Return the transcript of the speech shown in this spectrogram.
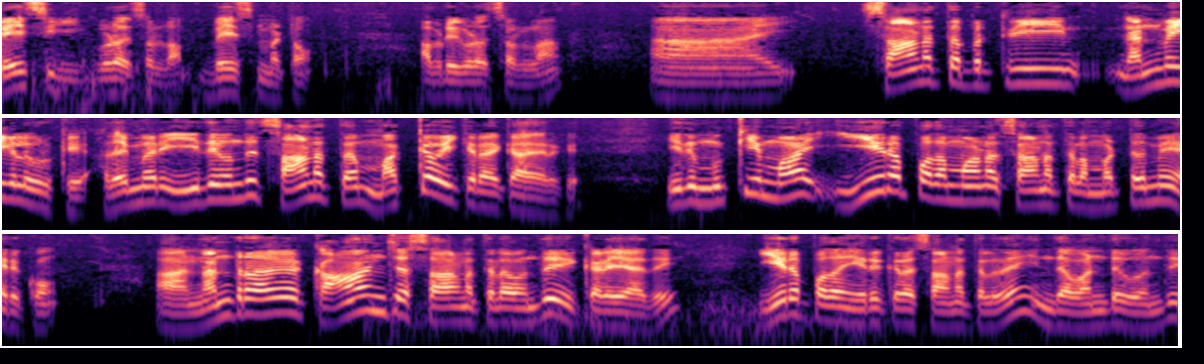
பேசிக் கூட சொல்லலாம். பேஸ் மட்டும். அப்படி கூட சொல்லலாம். சாணத்தை பற்றி நன்மைகள் இருக்கு. அதே மாதிரி இது வந்து சாணத்தை மக்க வைக்கிறதுக்காக இருக்கு. இது முக்கியமாக ஈரப்பதமான சாணத்தில் மட்டுமே இருக்கும். நன்றாக காஞ்ச சாணத்தில் வந்து கிடையாது. ஈரப்பதம் இருக்கிற சாணத்தில் தான் இந்த வண்டு வந்து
